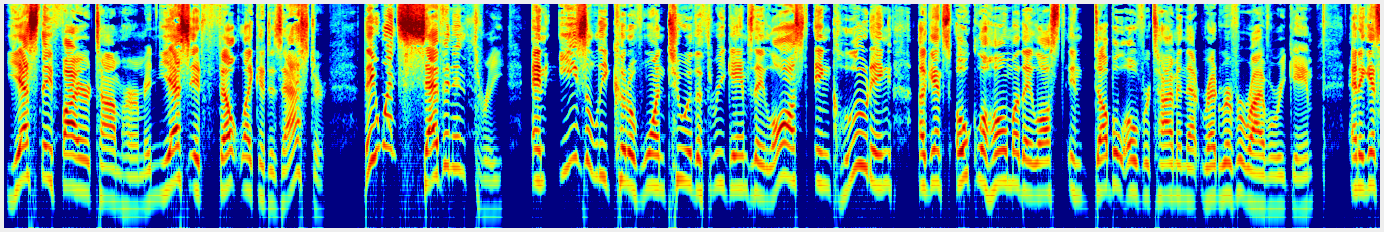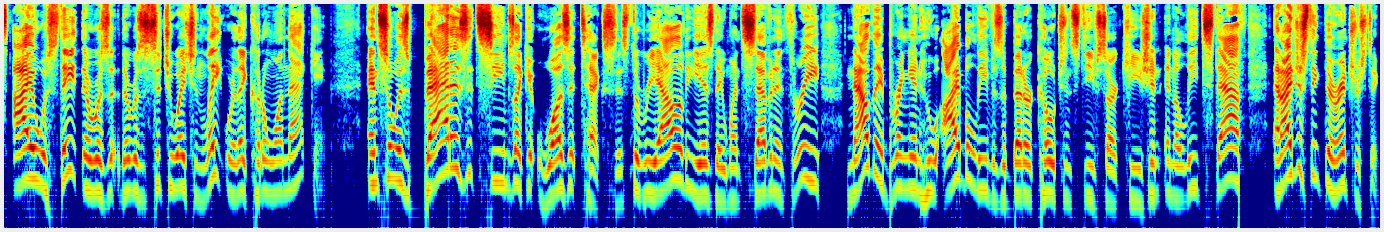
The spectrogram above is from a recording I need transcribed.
Yes, they fired Tom Herman. Yes, it felt like a disaster. They went 7 and 3 and easily could have won two of the three games they lost, including against Oklahoma. They lost in double overtime in that Red River rivalry game. And against Iowa State, there was a, there was a situation late where they could have won that game. And so, as bad as it seems like it was at Texas, the reality is they went seven and three. Now they bring in who I believe is a better coach than Steve Sarkisian, an elite staff, and I just think they're interesting.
